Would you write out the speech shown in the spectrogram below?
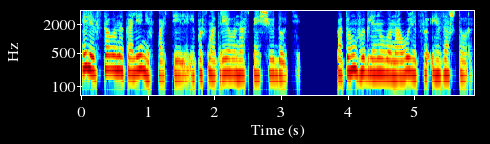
Элли встала на колени в постели и посмотрела на спящую Дотти. Потом выглянула на улицу из-за шторы.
